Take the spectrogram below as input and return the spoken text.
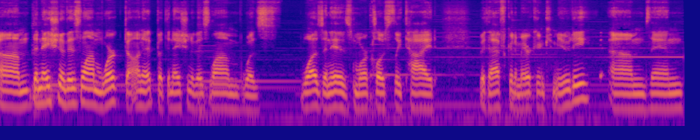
Um, the Nation of Islam worked on it, but the Nation of Islam was was and is more closely tied with African American community um, than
